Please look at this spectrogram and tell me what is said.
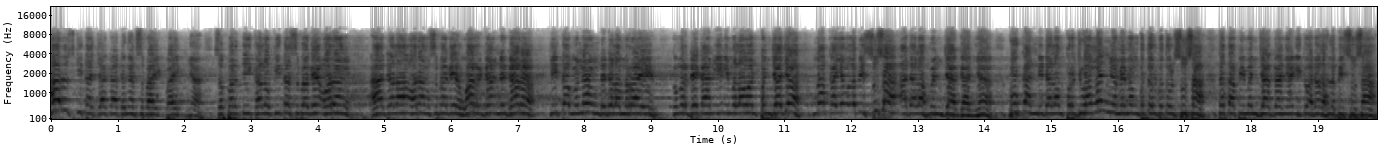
harus kita jaga dengan sebaik-baiknya seperti kalau kita sebagai orang adalah orang sebagai warga negara kita menang di dalam meraih kemerdekaan ini melawan penjajah maka yang lebih susah adalah menjaganya bukan di dalam perjuangannya memang betul-betul susah tetapi menjaganya itu adalah lebih susah.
